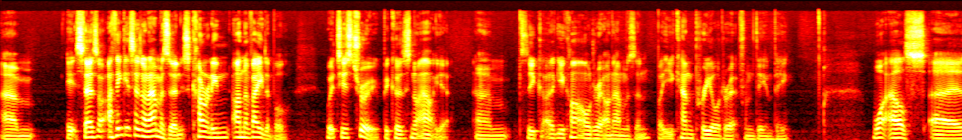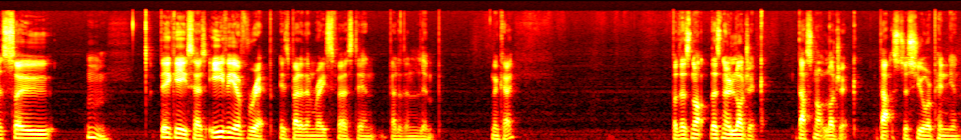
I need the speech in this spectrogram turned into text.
Um, it says, I think it says on Amazon, it's currently unavailable, which is true because it's not out yet. Um, so you, you can't order it on Amazon, but you can pre-order it from DNB. What else? Uh, so, hmm, Big E says EV of Rip is better than Race First In, better than Limp. Okay. But there's not there's no logic. That's not logic. That's just your opinion.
